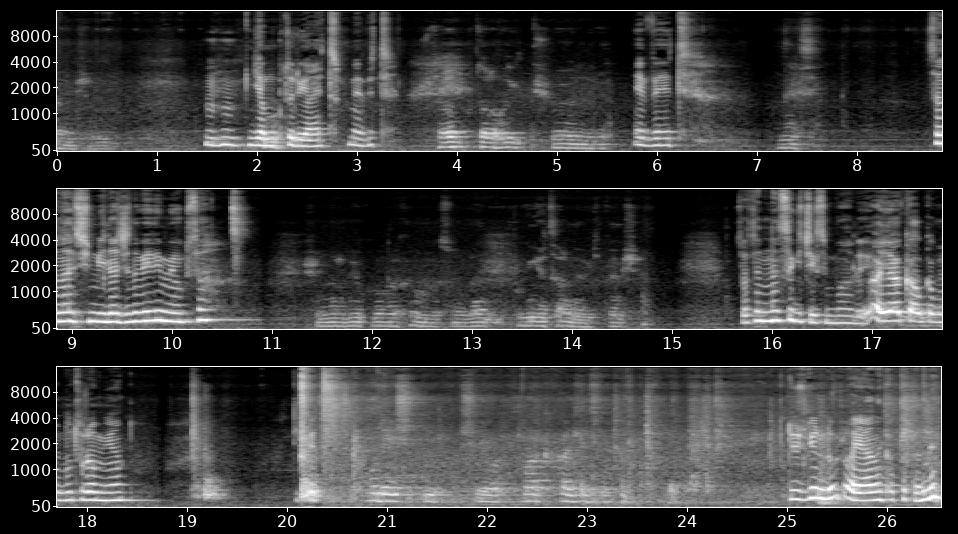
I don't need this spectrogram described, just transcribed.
İyi kaymış. Hı hı, yamuk duruyor hayatım. Evet. Taraf bu tarafa gitmiş böyle duruyor. Evet. Neyse. Sana şimdi ilacını vereyim mi yoksa? Şunları bir okula bırakalım da sonra ben bugün yatarım eve gitmemiş. Zaten nasıl gideceksin bu halde? Ayağa kalkamıyorsun, oturamıyorsun. Dikkat. Bu değişik bir şey yok. Marka kalitesi. Düzgün dur. Ayağını kapat annem.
